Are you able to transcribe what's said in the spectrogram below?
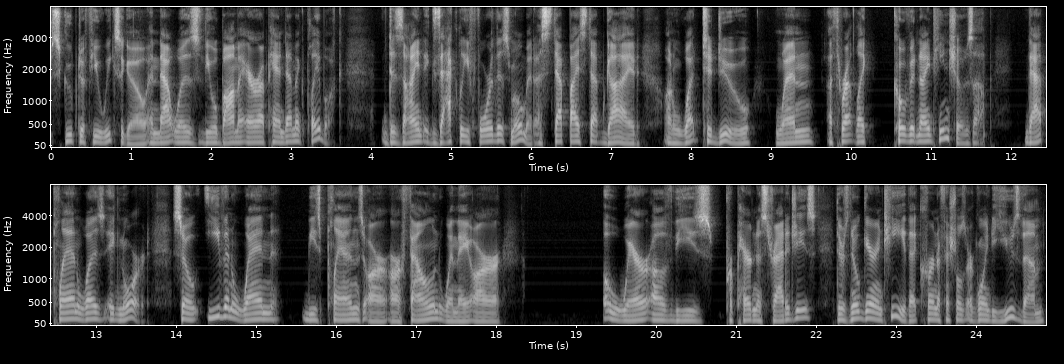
scooped a few weeks ago, and that was the Obama era pandemic playbook, designed exactly for this moment, a step by step guide on what to do when a threat like COVID 19 shows up. That plan was ignored. So even when these plans are, are found, when they are aware of these preparedness strategies, there's no guarantee that current officials are going to use them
